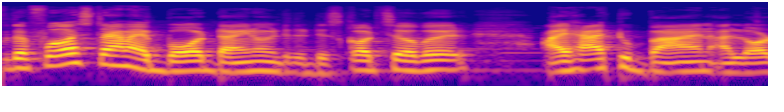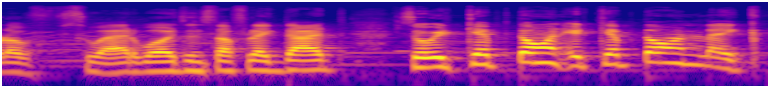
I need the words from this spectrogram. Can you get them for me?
the first time I bought Dino into the Discord server, I had to ban a lot of swear words and stuff like that. So it kept on, it kept on like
